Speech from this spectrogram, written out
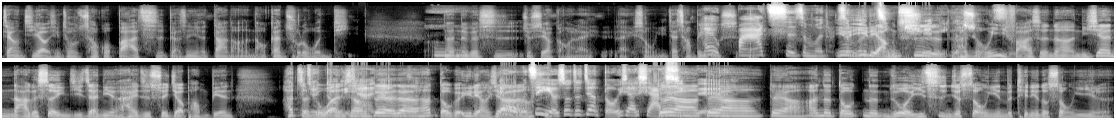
这样肌要型抽搐超过八次，表示你的大脑的脑干出了问题。那那个是就是要赶快来来送医，在长病毒时还有八次这么，因为一两次很容易发生啊！你现在拿个摄影机在你的孩子睡觉旁边，他整个晚上，对啊对啊，他抖个一两下，我们自己有时候都这样抖一下吓醒的。对啊对啊对啊啊！那都那如果一次你就送医，那么天天都送医了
